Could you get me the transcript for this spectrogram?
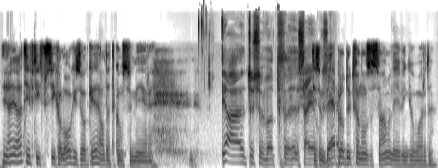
Ja, ja, het heeft iets psychologisch ook, hè, al dat consumeren. Ja, tussen wat uh, zij. Het is een bijproduct van onze samenleving geworden.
